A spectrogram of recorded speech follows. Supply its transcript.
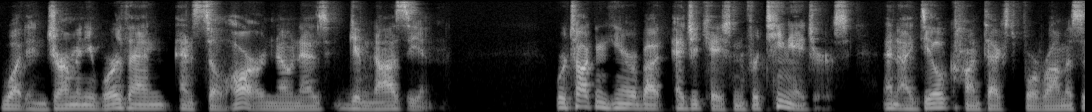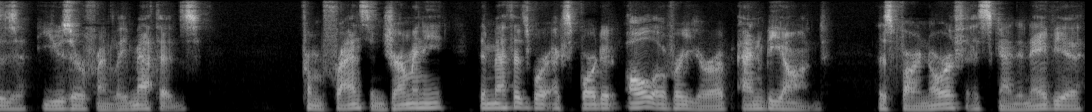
what in Germany were then and still are known as Gymnasien. We're talking here about education for teenagers, an ideal context for Ramus's user friendly methods. From France and Germany, the methods were exported all over Europe and beyond, as far north as Scandinavia,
